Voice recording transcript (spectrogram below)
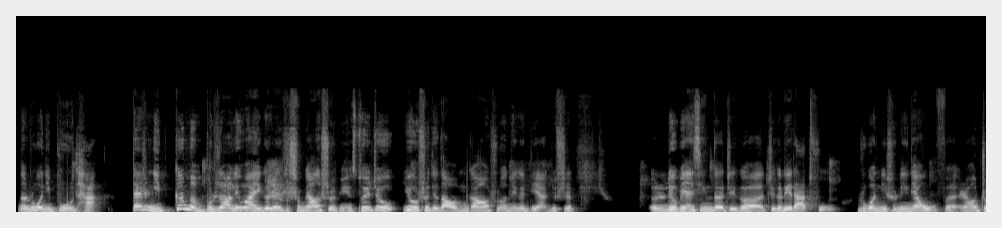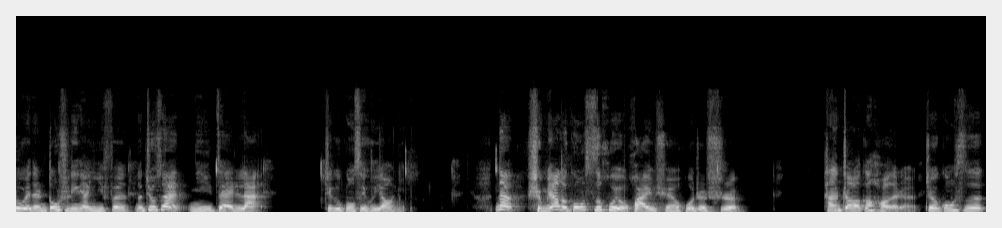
那如果你不如他，但是你根本不知道另外一个人是什么样的水平，所以就又涉及到我们刚刚说的那个点，就是呃六边形的这个这个雷达图。如果你是零点五分，然后周围的人都是零点一分，那就算你再烂，这个公司也会要你。那什么样的公司会有话语权，或者是他能招到更好的人？这个公司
